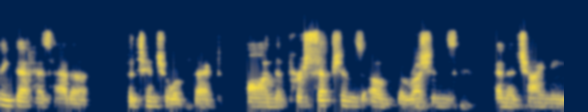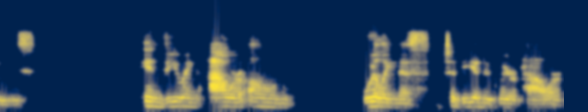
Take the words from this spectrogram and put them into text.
think that has had a potential effect on the perceptions of the russians and the chinese in viewing our own willingness to be a nuclear power?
